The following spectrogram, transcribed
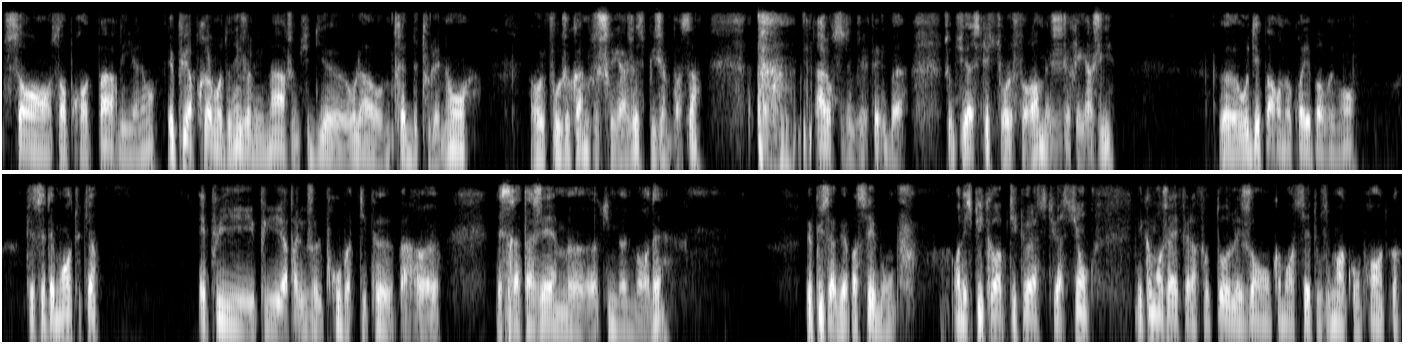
sans, sans prendre part, également. Et puis après, à un moment donné, j'en ai eu marre, je me suis dit, euh, oh là, on me traite de tous les noms. Alors, il faut que je, quand même que je réagisse, puis j'aime pas ça. Alors, c'est ce que j'ai fait, ben, je me suis inscrit sur le forum et j'ai réagi. Euh, au départ, on ne croyait pas vraiment, que c'était moi en tout cas. Et puis, et puis, il a fallu que je le prouve un petit peu par euh, des stratagèmes euh, qui me demandaient. Et puis ça a bien passé, bon, en expliquant un petit peu la situation et comment j'avais fait la photo, les gens ont commencé tout simplement à comprendre quoi.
